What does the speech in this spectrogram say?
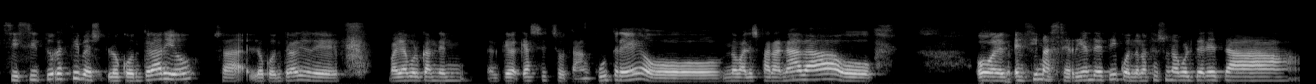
Si, si tú recibes lo contrario, o sea, lo contrario de vaya volcán de, que, que, has hecho tan cutre o no vales para nada o o encima se ríen de ti cuando no haces una voltereta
